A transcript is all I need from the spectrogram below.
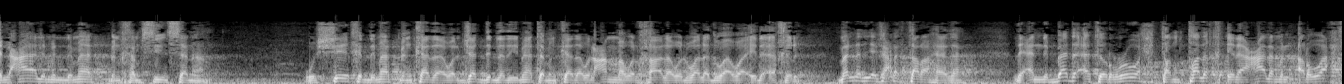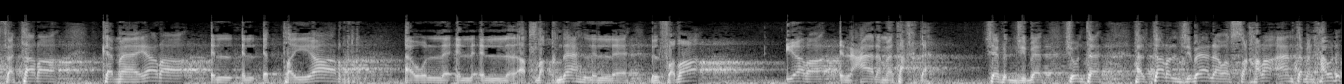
العالم اللي مات من خمسين سنة؟ والشيخ اللي مات من كذا والجد الذي مات من كذا والعمة والخالة والولد وإلى آخره. ما الذي يجعلك ترى هذا؟ لأن بدأت الروح تنطلق إلى عالم الأرواح فترى كما يرى الطيار أو اللي أطلقناه للفضاء يرى العالم تحته. شايف الجبال؟ شو أنت هل ترى الجبال والصحراء أنت من حولك؟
